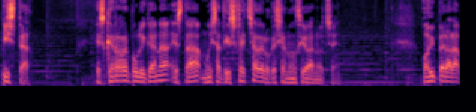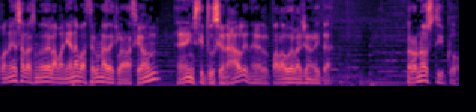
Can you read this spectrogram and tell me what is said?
Pista. Esquerra Republicana está muy satisfecha de lo que se anunció anoche. Hoy Per Aragonés a las 9 de la mañana va a hacer una declaración eh, institucional en el Palau de la Generalitat. Pronóstico.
